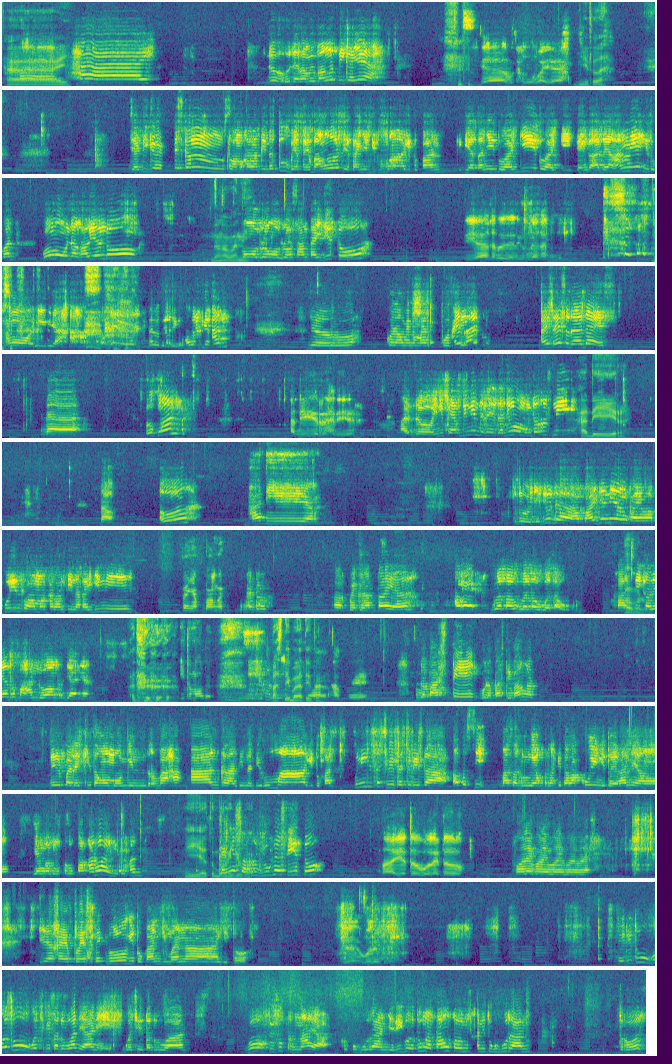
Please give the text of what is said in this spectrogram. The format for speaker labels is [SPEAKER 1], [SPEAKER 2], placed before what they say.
[SPEAKER 1] Hai.
[SPEAKER 2] Hai. Duh, udah rame banget nih kayaknya ya.
[SPEAKER 3] ya bukan lumayan
[SPEAKER 1] Gitulah.
[SPEAKER 2] Jadi guys kan selama karantina tuh bete banget ya kayaknya di rumah gitu kan. Kegiatannya itu lagi, itu lagi. Kayak nggak ada yang aneh gitu kan. Gue mau undang kalian dong.
[SPEAKER 1] Udah apa nih?
[SPEAKER 2] Mau ngobrol-ngobrol santai gitu.
[SPEAKER 3] iya kan udah diundang kan
[SPEAKER 2] Oh iya. Duh, ya kan.
[SPEAKER 4] Duh, kurang minum air putih.
[SPEAKER 2] Ais, Ais sudah ada Ais.
[SPEAKER 4] Ada
[SPEAKER 2] Lukman?
[SPEAKER 3] hadir hadir
[SPEAKER 2] Aduh, ini Ferdi nih dari tadi ngomong terus nih.
[SPEAKER 1] Hadir.
[SPEAKER 2] Tau. Oh,
[SPEAKER 4] hadir.
[SPEAKER 2] Duh, jadi udah apa aja nih yang kalian lakuin selama karantina kayak gini?
[SPEAKER 4] Banyak banget. Aduh,
[SPEAKER 2] Lakuin apa ya? Oke, gua tahu, gua tahu, gua tahu. Pasti
[SPEAKER 1] Apa?
[SPEAKER 2] kalian rebahan doang kerjanya.
[SPEAKER 1] Aduh.
[SPEAKER 4] itu mah udah
[SPEAKER 1] Pasti banget itu.
[SPEAKER 3] HP
[SPEAKER 4] udah pasti, udah pasti banget.
[SPEAKER 2] Daripada kita ngomongin rebahan, karantina di rumah gitu kan. Mending kita cerita-cerita apa sih masa dulu yang pernah kita lakuin gitu ya kan yang yang gak bisa terlupakan lah gitu kan.
[SPEAKER 1] Iya tuh boleh
[SPEAKER 2] Kayaknya
[SPEAKER 1] juga.
[SPEAKER 2] seru juga sih itu.
[SPEAKER 3] nah iya tuh boleh tuh
[SPEAKER 2] Boleh, boleh, boleh, boleh, boleh. Ya kayak flashback dulu gitu kan gimana gitu.
[SPEAKER 3] ya boleh boleh
[SPEAKER 2] Jadi tuh gue tuh gue cerita duluan ya nih, gue cerita duluan. Gue waktu itu pernah ya ke kuburan, jadi gue tuh nggak tahu kalau misalkan itu kuburan. Terus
